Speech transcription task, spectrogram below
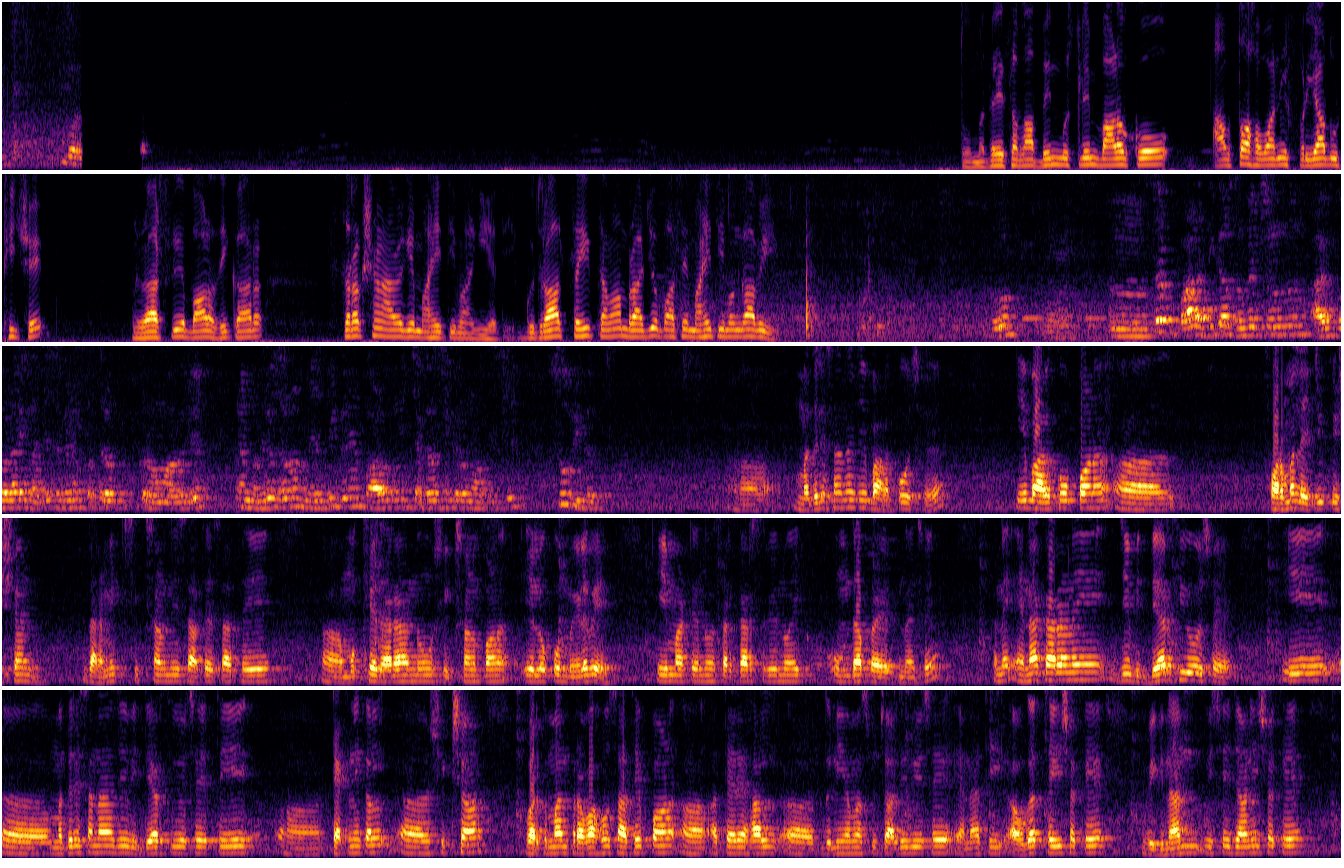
તો મદ્રેસામાં બિન મુસ્લિમ બાળકો આવતા હોવાની ફરિયાદ ઉઠી છે. રાષ્ટ્રીય બાળ અધિકાર સંરક્ષણ આયોગે માહિતી માંગી હતી. ગુજરાત સહિત તમામ રાજ્યો પાસે માહિતી મંગાવી. સર બાળ અધિકાર સંરક્ષણ આયોગ દ્વારા એક રાજ્ય સરકારને પત્ર કરવામાં આવ્યો છે અને મદ્રેસાનો મેપિંગ કરીને બાળકોની ચકાસણી કરવામાં આવે છે. શું વિગત છે? મદ્રેસાના જે બાળકો છે એ બાળકો પણ ફોર્મલ એજ્યુકેશન ધાર્મિક શિક્ષણની સાથે સાથે મુખ્યધારાનું શિક્ષણ પણ એ લોકો મેળવે એ માટેનો સરકારશ્રીનો એક ઉમદા પ્રયત્ન છે. અને એના કારણે જે વિદ્યાર્થીઓ છે એ મદ્રેસાના જે વિદ્યાર્થીઓ છે તે ટેકનિકલ શિક્ષણ, વર્તમાન પ્રવાહો સાથે પણ અત્યારે હાલ દુનિયામાં શું ચાલી રહ્યું છે એનાથી અવગત થઈ શકે, વિજ્ઞાન વિશે જાણી શકે.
